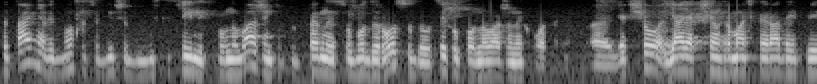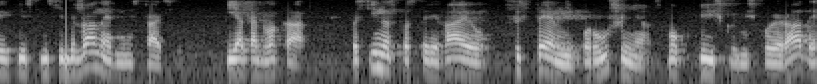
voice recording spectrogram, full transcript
питання відноситься більше до дискреційних повноважень, тобто певної свободи розсуду у цих уповноважених органів. Е, Якщо я, як член громадської ради при Київській міській державної адміністрації і як адвокат, постійно спостерігаю системні порушення з боку Київської міської ради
